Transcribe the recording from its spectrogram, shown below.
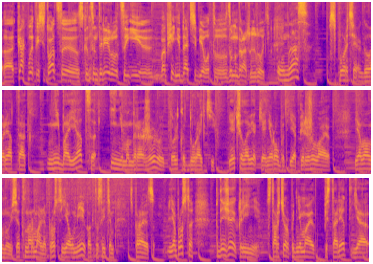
А как в этой ситуации сконцентрироваться и вообще не дать себе вот замандражировать? У нас в спорте говорят так, не бояться и не мандражируют только дураки. Я человек, я не робот, я переживаю, я волнуюсь, это нормально, просто я умею как-то с этим справиться. Я просто подъезжаю к линии, стартер поднимает пистолет, я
